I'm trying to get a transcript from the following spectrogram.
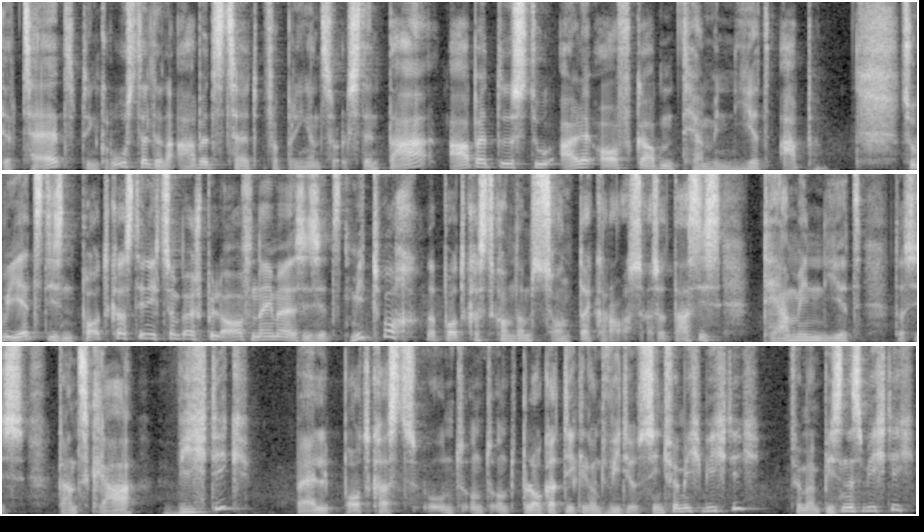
der Zeit, den Großteil deiner Arbeitszeit verbringen sollst. Denn da arbeitest du alle Aufgaben terminiert ab. So wie jetzt diesen Podcast, den ich zum Beispiel aufnehme. Es ist jetzt Mittwoch, der Podcast kommt am Sonntag raus. Also das ist terminiert. Das ist ganz klar wichtig, weil Podcasts und, und, und Blogartikel und Videos sind für mich wichtig, für mein Business wichtig,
